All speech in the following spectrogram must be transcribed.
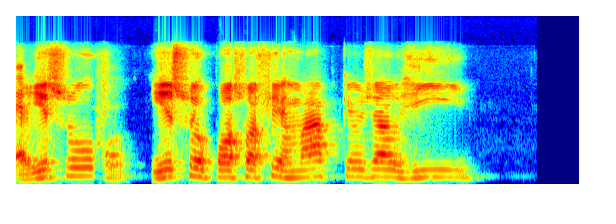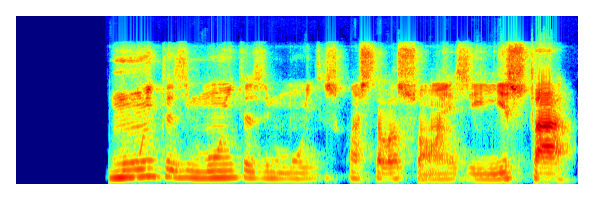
É isso, isso eu posso afirmar porque eu já vi muitas e muitas e muitas constelações e isso está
